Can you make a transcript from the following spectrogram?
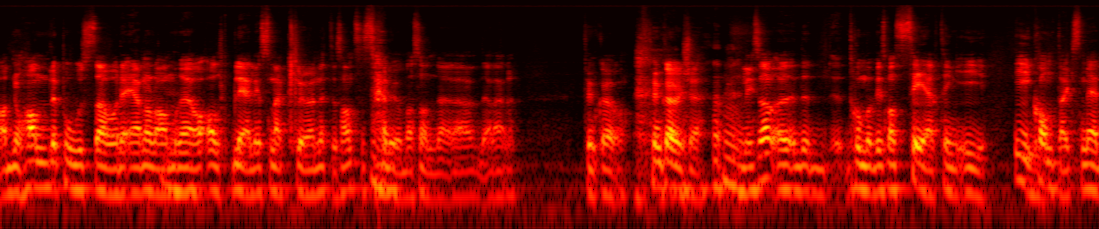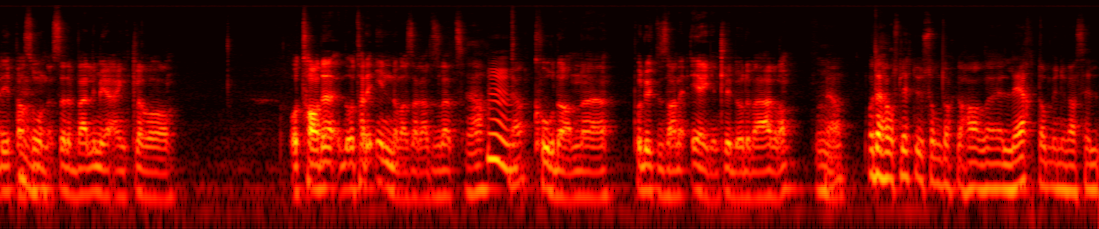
hadde noen handleposer og det ene og det andre, og alt ble litt sånn der klønete, sant? så ser du jo bare sånn, det, det der funker jo, funker jo ikke. Liksom. Det, det, hvis man ser ting i, i kontekst med de personene, så er det veldig mye enklere å, å, ta, det, å ta det inn over seg, rett og slett. Ja. Ja. Hvordan eh, produktdesignet egentlig burde være. da. Ja. Og det høres litt ut som dere har eh, lært om universell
